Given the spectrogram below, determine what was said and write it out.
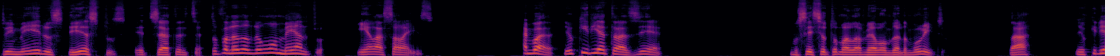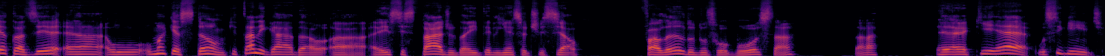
primeiros textos, etc. Estou falando de um momento em relação a isso. Agora, eu queria trazer, não sei se eu estou me alongando muito, tá? Eu queria trazer é, o, uma questão que está ligada a, a, esse estágio da inteligência artificial, falando dos robôs, tá? tá? É, que é o seguinte:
